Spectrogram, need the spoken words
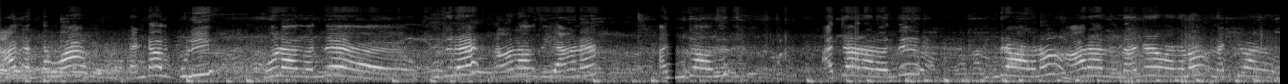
நாகத்தம்மா ரெண்டாவது புலி மூணாவது வந்து குதிரை நாலாவது யானை அஞ்சாவது அஞ்சாவது நாள் வந்து இந்திர வாகனம் ஆறாவது நகை வாகனம் நக்கி வாகனம்.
